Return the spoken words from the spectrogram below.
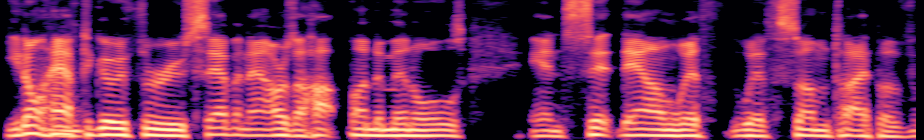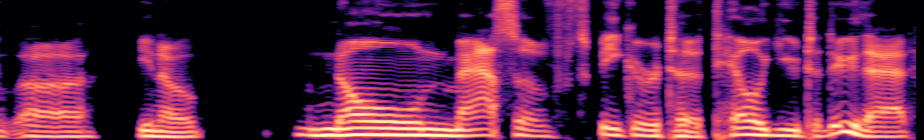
you don't have to go through seven hours of HOP fundamentals and sit down with with some type of uh, you know, known massive speaker to tell you to do that.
